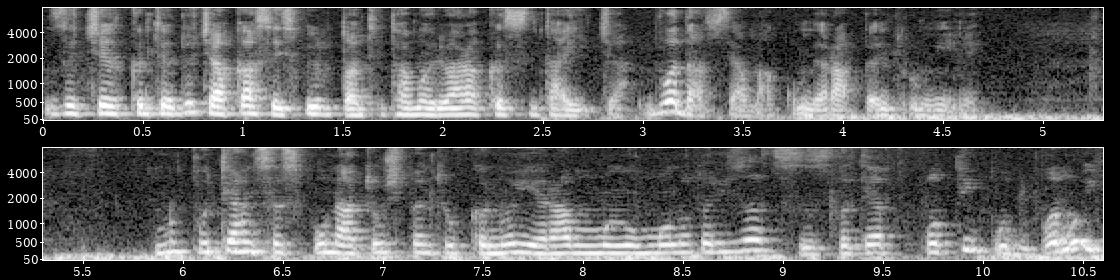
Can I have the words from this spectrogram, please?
Zice, când te duci acasă, îi spui lui tantita Mărioara că sunt aici. Vă dați seama cum era pentru mine. Nu puteam să spun atunci pentru că noi eram monitorizați, să stătea tot timpul după noi.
